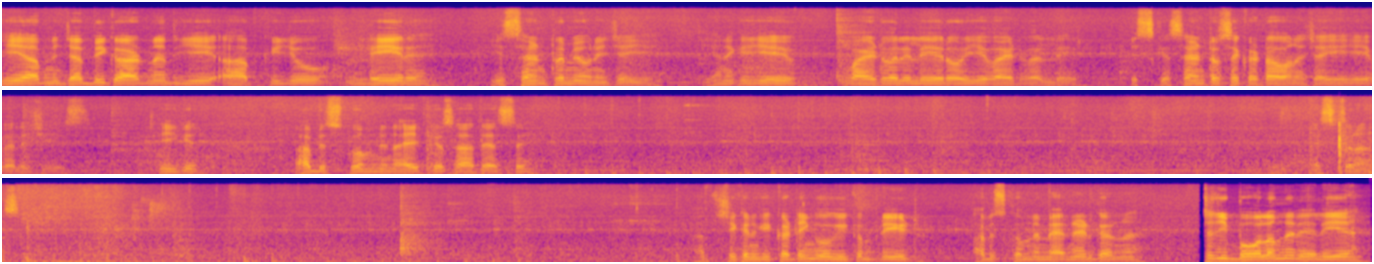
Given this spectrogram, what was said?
ये आपने जब भी काटना है तो ये आपकी जो लेयर है, ये सेंटर में होनी चाहिए। यानी कि ये वाइट वाली लेयर और ये वाइट वाली लेयर इसके सेंटर से कटा होना चाहिए ये वाली चीज़। ठीक है? अब इसको हमने नाइफ के साथ ऐसे इस तरह से। अब चिकन की कटिंग होगी कंप्लीट अब इसको हमने मैरिनेट करना है। अच्छा जी बॉल हमने ले लिया है।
